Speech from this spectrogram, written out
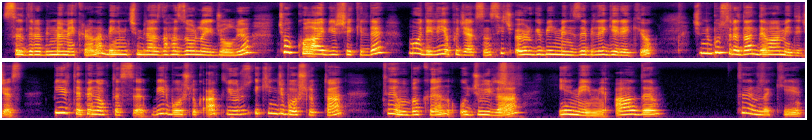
sığdırabilmem ekrana benim için biraz daha zorlayıcı oluyor. Çok kolay bir şekilde modeli yapacaksınız. Hiç örgü bilmenize bile gerek yok. Şimdi bu sıradan devam edeceğiz. Bir tepe noktası, bir boşluk atlıyoruz. İkinci boşluktan tığımı bakın ucuyla ilmeğimi aldım. Tığımdaki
